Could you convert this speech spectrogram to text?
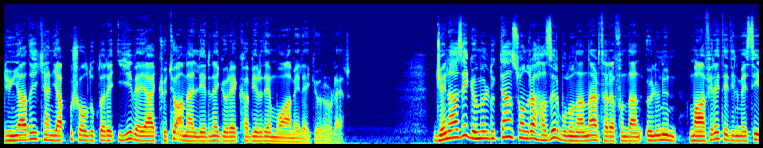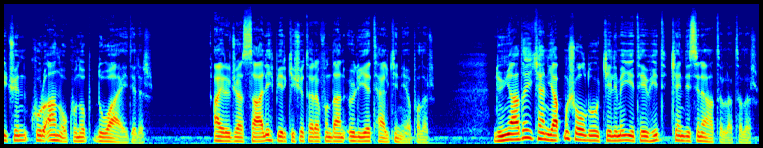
dünyadayken yapmış oldukları iyi veya kötü amellerine göre kabirde muamele görürler. Cenaze gömüldükten sonra hazır bulunanlar tarafından ölünün mağfiret edilmesi için Kur'an okunup dua edilir. Ayrıca salih bir kişi tarafından ölüye telkin yapılır dünyadayken yapmış olduğu kelimeyi tevhid kendisine hatırlatılır.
